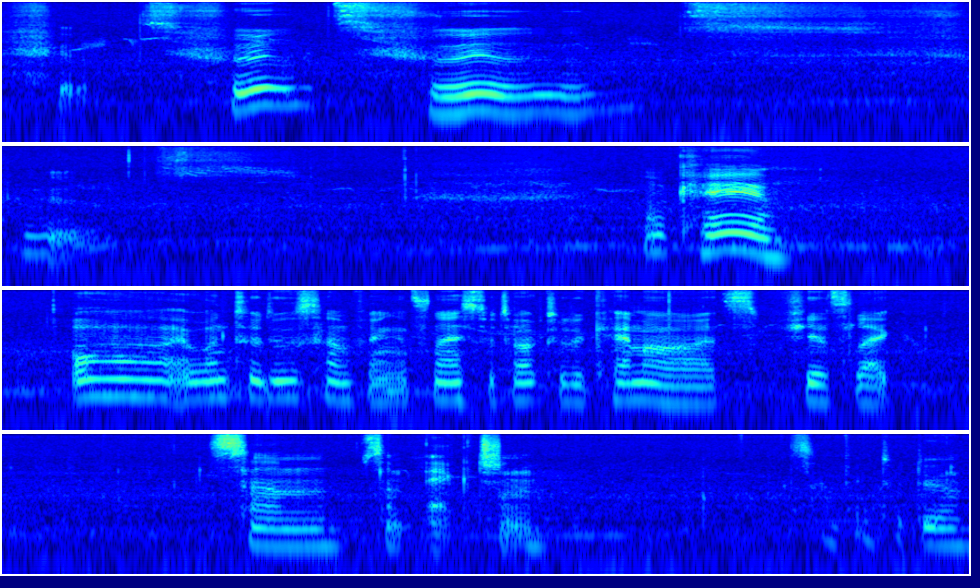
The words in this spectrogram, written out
Fruits, fruits, fruits, fruits. Okay. Oh, I want to do something. It's nice to talk to the camera. It feels like some some action. Something to do.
